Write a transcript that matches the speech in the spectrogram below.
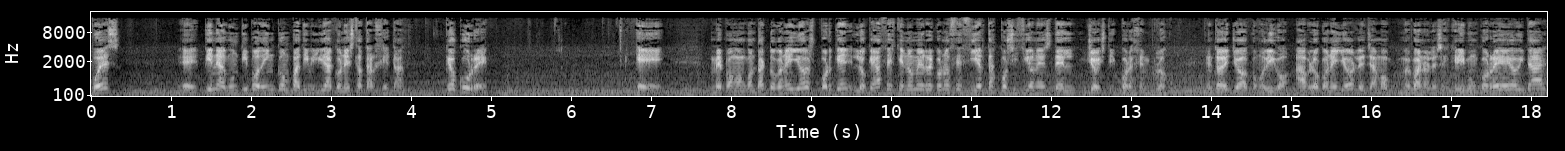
pues eh, tiene algún tipo de incompatibilidad con esta tarjeta. ¿Qué ocurre? Que me pongo en contacto con ellos porque lo que hace es que no me reconoce ciertas posiciones del joystick, por ejemplo. Entonces yo, como digo, hablo con ellos, les llamo, bueno, les escribo un correo y tal,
